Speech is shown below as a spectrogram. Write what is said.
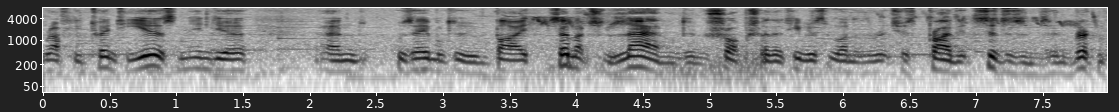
roughly 20 years in India, and was able to buy so much land in Shropshire that he was one of the richest private citizens in Britain.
